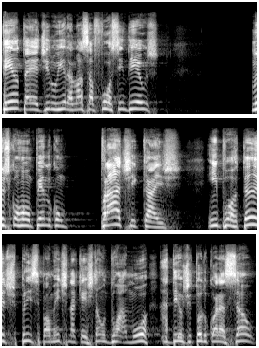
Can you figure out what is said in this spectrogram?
tenta é diluir a nossa força em Deus, nos corrompendo com práticas importantes, principalmente na questão do amor a Deus de todo o coração.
